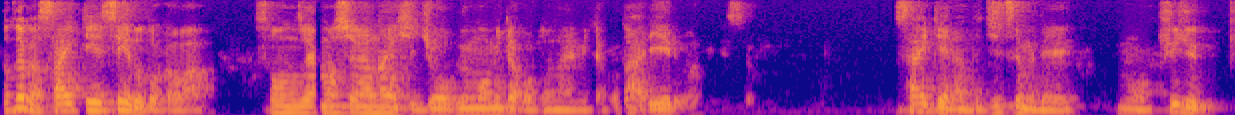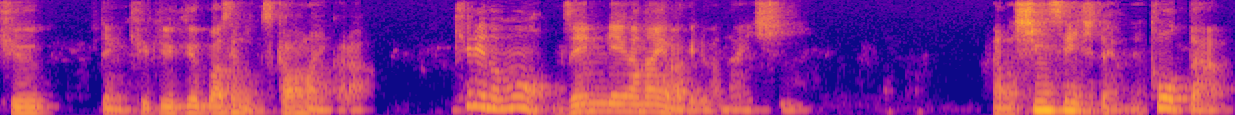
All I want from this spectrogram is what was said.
例えば最低制度とかは存在も知らないし、条文も見たことないみたいなことはあり得るわけですよ。最低なんて実務でもう99.999%使わないから、けれども前例がないわけではないし、あの申請自体はね、通った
